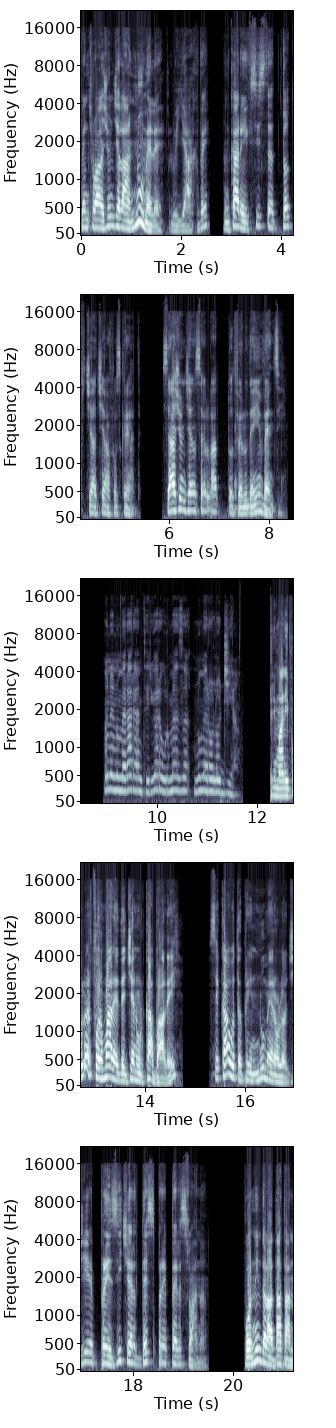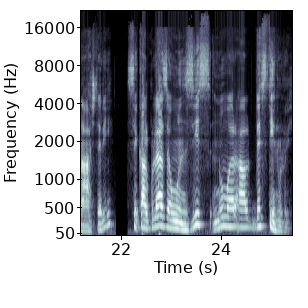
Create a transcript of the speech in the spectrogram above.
pentru a ajunge la numele lui Iahve în care există tot ceea ce a fost creat. Se ajunge însă la tot felul de invenții. În enumerarea anterioară urmează numerologia. Prin manipulări formale de genul cabalei, se caută prin numerologie preziceri despre persoană. Pornind de la data nașterii, se calculează un zis număr al destinului.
